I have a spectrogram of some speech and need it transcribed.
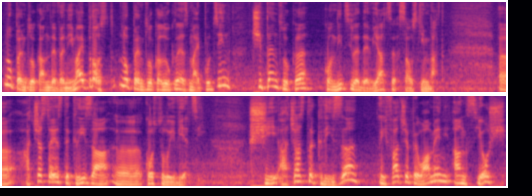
nu pentru că am devenit mai prost, nu pentru că lucrez mai puțin, ci pentru că condițiile de viață s-au schimbat. Uh, aceasta este criza uh, costului vieții. Și această criză îi face pe oameni anxioși,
